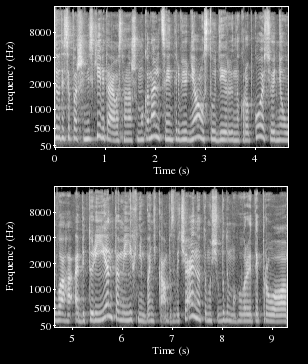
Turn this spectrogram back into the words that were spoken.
дивитеся перший міський. Вітаю вас на нашому каналі. Це інтерв'ю дня у студії Ірини Коробкової. Сьогодні увага абітурієнтам і їхнім банькам, звичайно, тому що будемо говорити про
